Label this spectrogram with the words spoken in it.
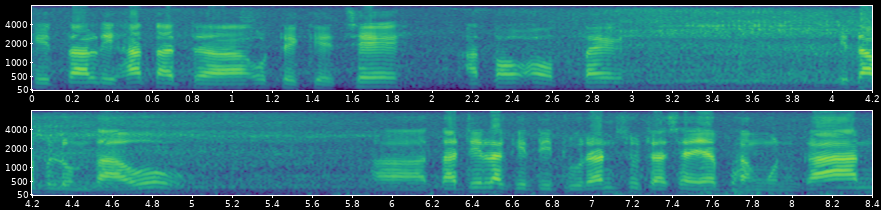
Kita lihat ada ODGC atau OT, kita belum tahu. Eh, tadi lagi tiduran sudah saya bangunkan.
